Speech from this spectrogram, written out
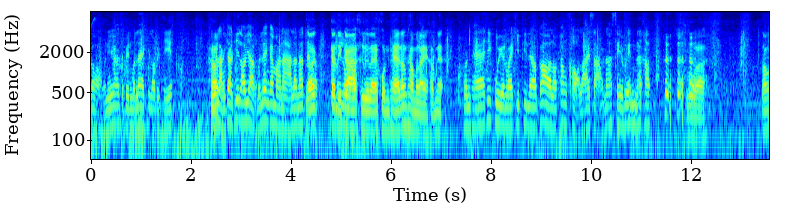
ก็วันนี้ก็จะเป็นวันแรกที่เราไป test รัอบหลังจากที่เราอยากไปเล่นกันมานานแล้วนะแต่แล้วแบบกติกาไม่รู้คืออะไรคนแพ้ต้องทำอะไรครับเนี่ยคนแพ้ที่คุยกันไว้คลิปที่แล้วก็เราต้องขอลายสาวหน้าเซเว่นนะครับ ชัวร์ต้อง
